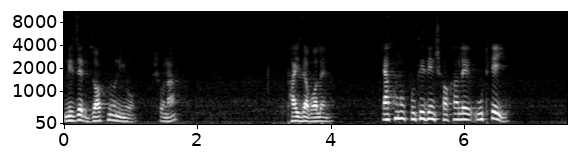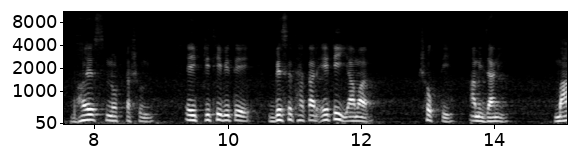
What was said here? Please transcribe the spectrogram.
নিজের যত্ন নিও, সোনা। ফাইজা বলেন এখনও প্রতিদিন সকালে উঠেই ভয়েস নোটটা শুনি। এই পৃথিবীতে বেঁচে থাকার এটিই আমার শক্তি, আমি জানি। মা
